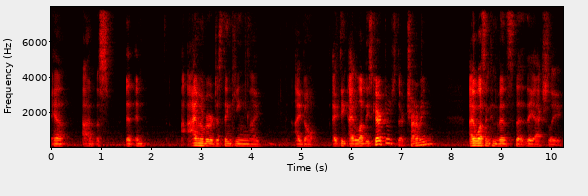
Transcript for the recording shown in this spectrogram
and I'm, and, I remember just thinking like I don't I think I love these characters they're charming I wasn't convinced that they actually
